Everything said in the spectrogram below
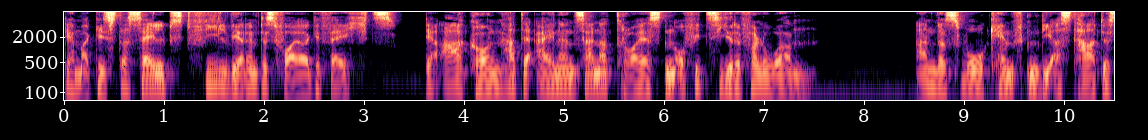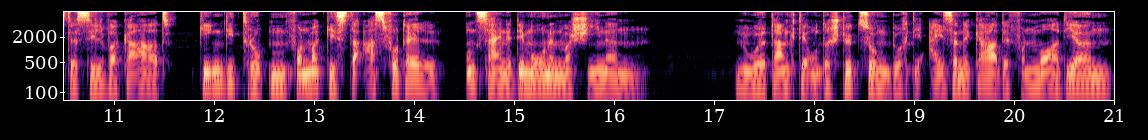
Der Magister selbst fiel während des Feuergefechts. Der Arkon hatte einen seiner treuesten Offiziere verloren. Anderswo kämpften die Astartes der Silver Guard gegen die Truppen von Magister Asphodel und seine Dämonenmaschinen. Nur dank der Unterstützung durch die eiserne Garde von Mordian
